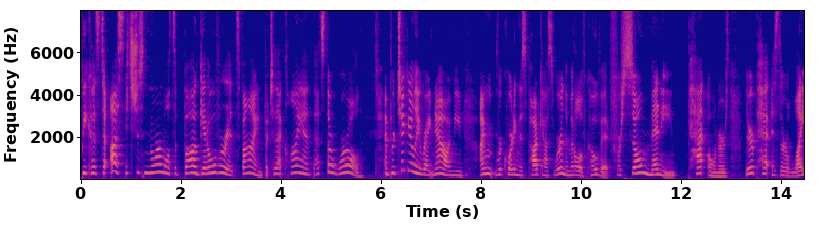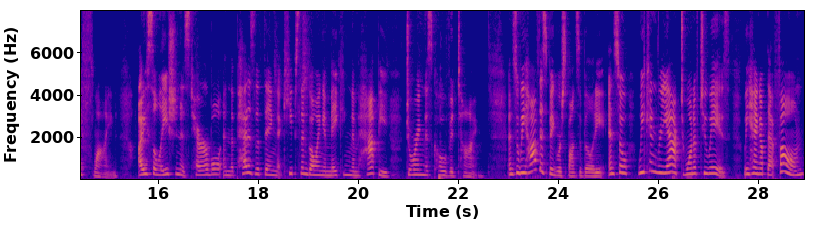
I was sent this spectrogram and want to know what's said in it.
Because to us, it's just normal. It's a bug. Get over it. It's fine. But to that client, that's their world. And particularly right now, I mean, I'm recording this podcast, we're in the middle of COVID. For so many pet owners, their pet is their lifeline. Isolation is terrible, and the pet is the thing that keeps them going and making them happy during this COVID time. And so we have this big responsibility. And so we can react one of two ways. We hang up that phone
